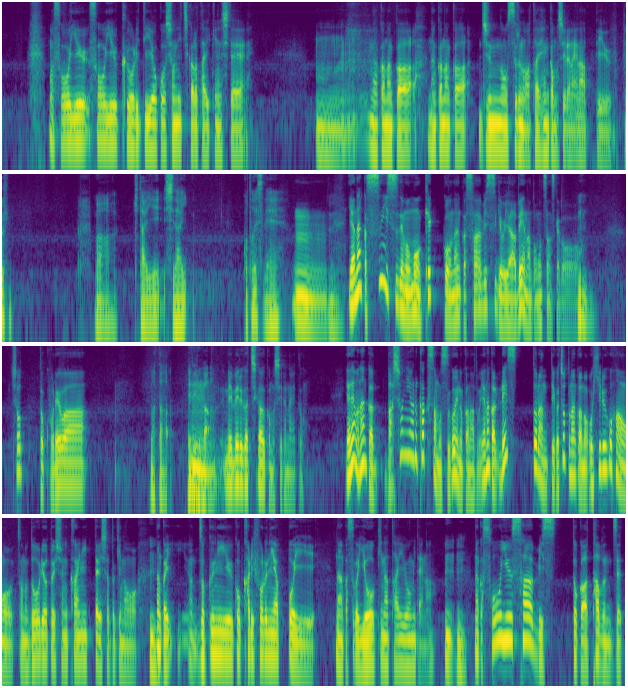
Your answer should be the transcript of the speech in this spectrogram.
まあそういう、そういうクオリティをこう初日から体験して、うーん、なかなか、なかなか順応するのは大変かもしれないなっていう。まあ、期待しないことですね。うん。うん。いやなんかスイスでももう結構なんかサービス業やべえなと思ってたんですけど、うん。ちょっとこれはまた、レベルが。うんレベルが違うかもしれないといやでもなんか場所による格差もすごいのかなといやなんかレストランっていうかちょっとなんかあのお昼ご飯をその同僚と一緒に買いに行ったりした時のうんなんかい俗に言うこうカリフォルニアっぽいなんかすごい陽気な対応みたいなうんうん。なんかそういうサービスとかは多分絶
